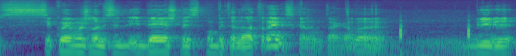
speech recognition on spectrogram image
з якої можливості ідеєш десь побити на А3, скажімо так, але білі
